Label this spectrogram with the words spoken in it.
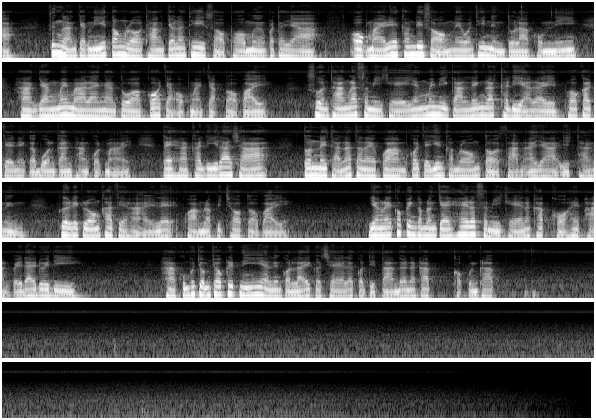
ซึ่งหลังจากนี้ต้องรอทางเจ้าหน้าที่สพเมืองพัทยา ออกหมายเรียกครั้งที่ 2 ในวันที่ 1 ตุลาคมนี้ หากยังไม่มารายงานตัวก็จะออกหมายจับต่อไป ส่วนทางรัศมีเขยังไม่มีการเร่งรัดคดีอะไร เพราะเข้าใจในกระบวนการทางกฎหมาย แต่หากคดีล่าช้า ตนในฐานะทนายความก็จะยื่นคำร้องต่อศาลอาญาอีกทางหนึ่ง เพื่อเรียกร้องค่าเสียหายและความรับผิดชอบต่อไป อย่างไรก็เป็นกำลังใจให้รัศมีแขนะครับ ขอให้ผ่านไปได้ด้วยดี หากคุณผู้ชมชอบคลิปนี้อย่าลืมกดไลค์กดแชร์และกดติดตามด้วยนะครับ ขอบคุณครับ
